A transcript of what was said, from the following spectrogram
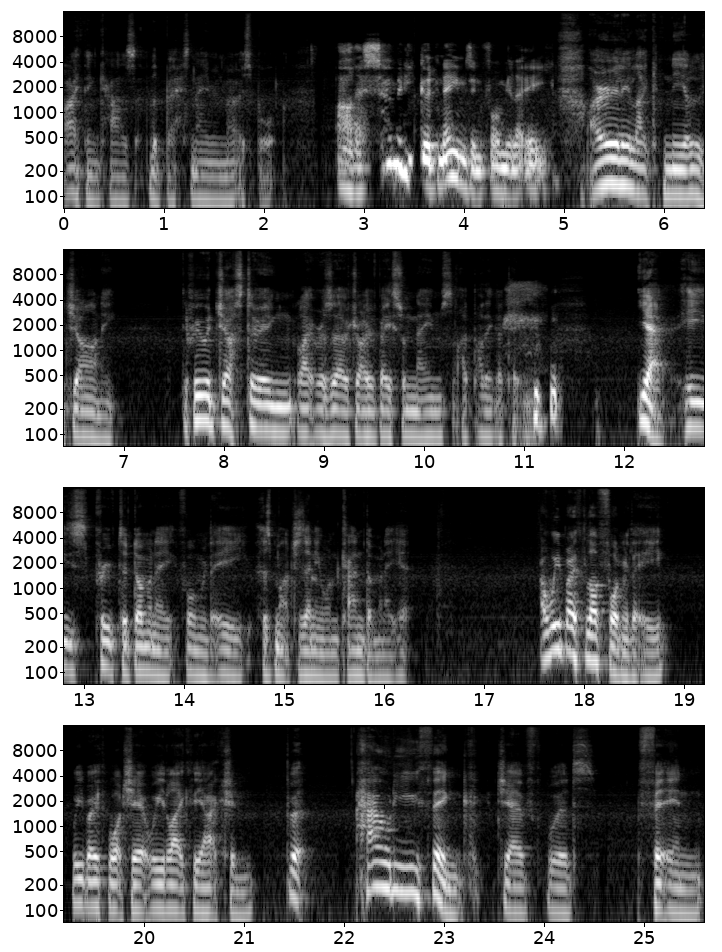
I think has the best name in motorsport. Oh, there's so many good names in Formula E. I really like Neel Jani. If we were just doing like reserve drive based on names, I, I think I'd take him. yeah, he's proved to dominate Formula E as much as anyone can dominate it. And we both love Formula E. We both watch it. We like the action. But how do you think Jev would fit in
